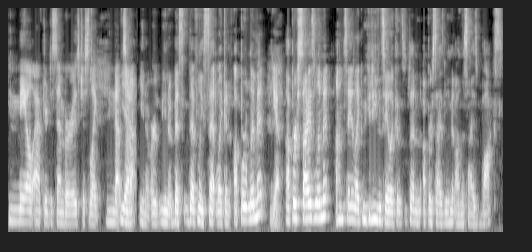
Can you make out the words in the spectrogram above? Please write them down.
mail after December is just like nuts. Yeah, you know, or you know, best definitely set like an upper limit, Yeah. upper size limit on say like we could even say like set an upper size limit on the size box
